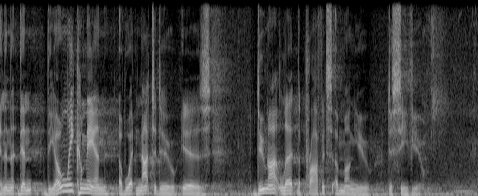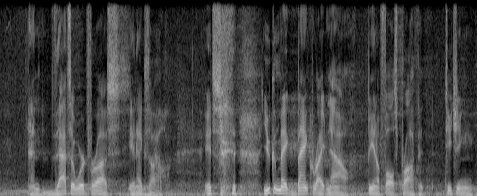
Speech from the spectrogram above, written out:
And then the, then the only command of what not to do is do not let the prophets among you deceive you. And that's a word for us in exile. It's you can make bank right now being a false prophet, teaching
